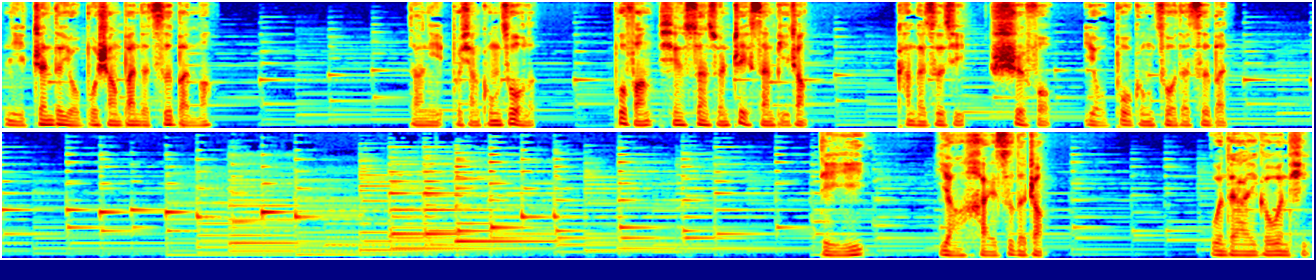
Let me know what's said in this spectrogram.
你真的有不上班的资本吗？当你不想工作了，不妨先算算这三笔账，看看自己是否有不工作的资本。第一，养孩子的账。问大家一个问题：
